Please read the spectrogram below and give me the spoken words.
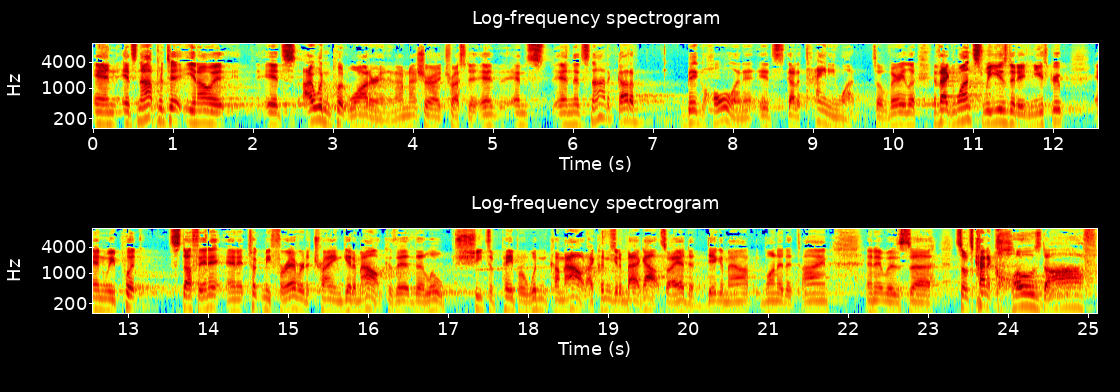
and it's not, you know, it, it's, I wouldn't put water in it. I'm not sure I trust it. And, and, and it's not got a big hole in it. It's got a tiny one. So very little. In fact, once we used it in youth group and we put stuff in it, and it took me forever to try and get them out because the, the, little sheets of paper wouldn't come out. I couldn't get them back out, so I had to dig them out one at a time. And it was uh, so it's kind of closed off,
